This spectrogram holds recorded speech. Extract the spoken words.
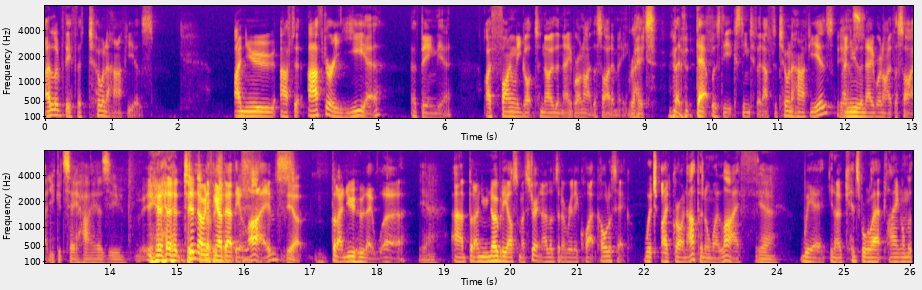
I lived there for two and a half years. I knew after after a year of being there, I finally got to know the neighbour on either side of me. right. But that was the extent of it. After two and a half years, I knew the neighbour on either side. you could say hi as you didn't know anything about their lives, Yeah, but I knew who they were. yeah, Uh, but I knew nobody else on my street, and I lived in a really quiet cul-de-sac, which I'd grown up in all my life. yeah. where you know kids were all out playing on the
